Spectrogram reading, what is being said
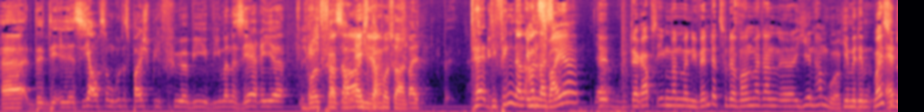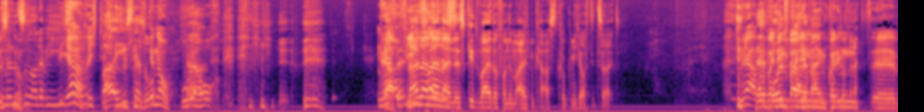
Äh, die, die, es ist ja auch so ein gutes Beispiel für, wie, wie man eine Serie Ich wollte echt versaut. sagen, Echt ja. kaputt. Weil te- die fingen dann Im an, du- Zweier, der, da gab es irgendwann mal ein Event dazu, da waren wir dann äh, hier in Hamburg. Hier mit dem weißt du Edmondson das noch? oder wie hieß Ja, der? richtig. War- hieß der so? Genau, wo Ja. wir auch. Ja, auf jeden nein, nein, Fall nein, nein, es geht weiter von dem alten Cast. Guck nicht auf die Zeit. Ja, aber bei dem, bei dem, rein, bei dem äh,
